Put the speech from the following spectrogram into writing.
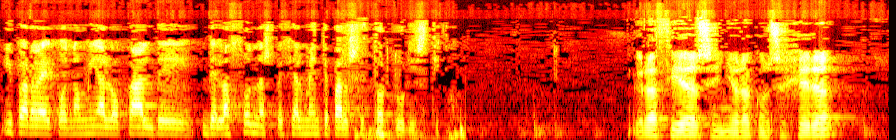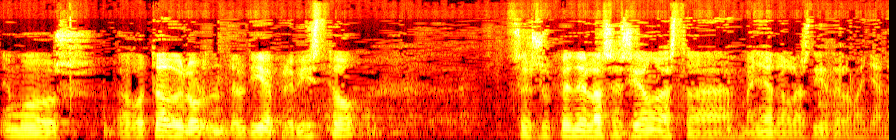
y para la economía local de, la zona, especialmente para el sector turístico. Gracias, señora consejera. Hemos agotado el orden del día previsto. Se suspende la sesión hasta mañana a las 10 de la mañana.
